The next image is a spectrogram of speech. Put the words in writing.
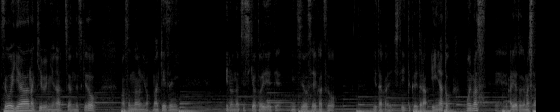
すごい嫌な気分にはなっちゃうんですけど、まあ、そんなのには負けずにいろんな知識を取り入れて日常生活を豊かにしていってくれたらいいなと思います、えー、ありがとうございました。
